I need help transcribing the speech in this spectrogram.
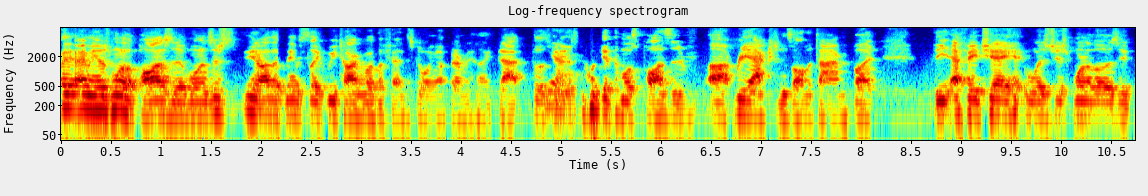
I, I, mean, it was one of the positive ones. There's, you know, other things like we talk about the feds going up and everything like that. Those yeah. videos don't get the most positive uh, reactions all the time, but the FHA was just one of those. It,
